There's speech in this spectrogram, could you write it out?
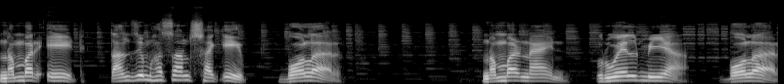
Number eight, Tanzim Hasan Sakib, bowler. Number nine, Ruyel Miah, bowler.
